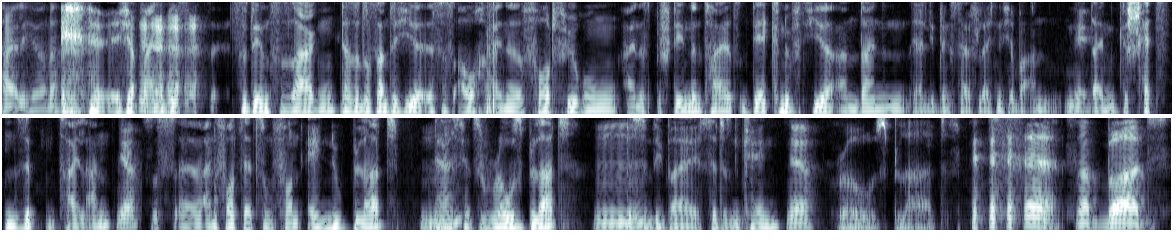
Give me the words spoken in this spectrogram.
Lieblingsteil hier, oder? Ich habe einiges zu dem zu sagen. Das Interessante hier ist es auch eine Fortführung eines bestehenden Teils und der knüpft hier an deinen, ja, Lieblingsteil vielleicht nicht, aber an Nee. deinen geschätzten siebten Teil an. Ja. Es ist äh, eine Fortsetzung von A New Blood. Der Mhm. heißt jetzt Roseblood. Ein Mhm. bisschen wie bei Citizen Kane. Ja. Roseblood. Es war Bud.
